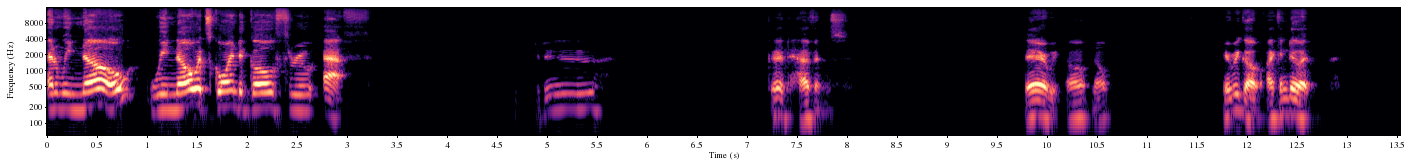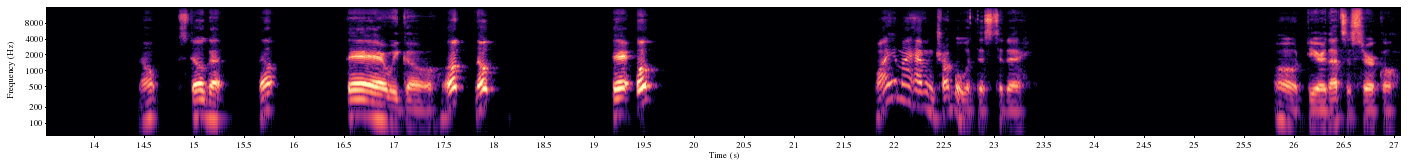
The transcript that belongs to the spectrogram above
And we know, we know it's going to go through F. Good heavens. There we, oh, no. Here we go. I can do it. Nope, still got, nope. There we go. Oh, nope. There, oh. Why am I having trouble with this today? Oh dear, that's a circle.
